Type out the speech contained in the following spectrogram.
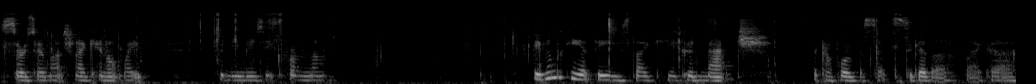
so, so much and I cannot wait for new music from them. Even looking at these, like you could match a couple of the sets together, like uh,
